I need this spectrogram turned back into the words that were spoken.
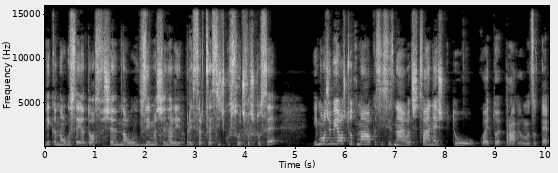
Вика, много се ядосваше, много взимаше нали, при сърце всичко случващо се. И може би още от малка си си знаела, че това е нещото, което е правилно за теб.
